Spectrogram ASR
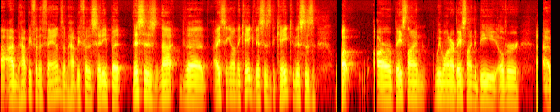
I'm happy for the fans. I'm happy for the city, but this is not the icing on the cake. This is the cake. This is what our baseline. We want our baseline to be over uh,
